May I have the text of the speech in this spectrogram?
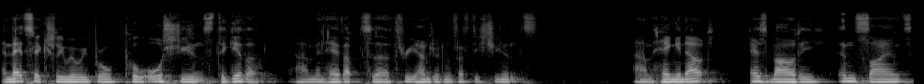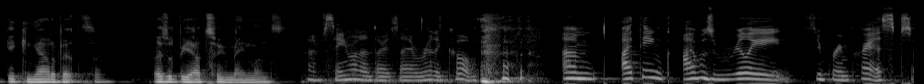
and that's actually where we pull all students together um, and have up to 350 students um, hanging out as Maori in science, geeking out a bit. So those would be our two main ones. I've seen one of those. They're really cool. um, I think I was really super impressed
